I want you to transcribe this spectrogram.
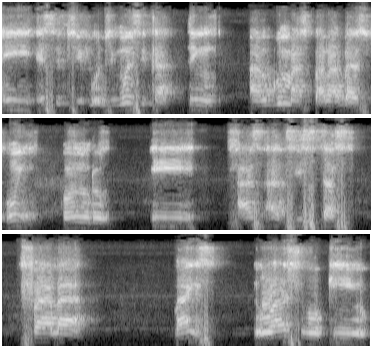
eh, esse tipo de música tem algumas palavras ruins quando eh, as artistas falam mas eu acho que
